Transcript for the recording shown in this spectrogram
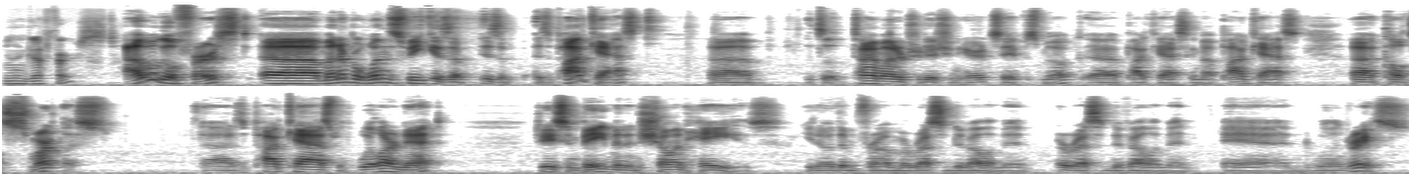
you wanna go first? I will go first. Uh, my number one this week is a is a is a podcast. Uh, it's a time honored tradition here at Safe as Milk, uh, podcasting about podcasts uh, called Smartless. Uh, it's a podcast with Will Arnett, Jason Bateman, and Sean Hayes. You know them from Arrested Development, Arrested Development, and Will and Grace.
